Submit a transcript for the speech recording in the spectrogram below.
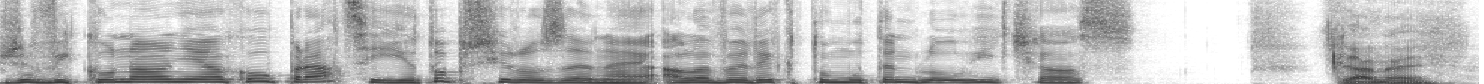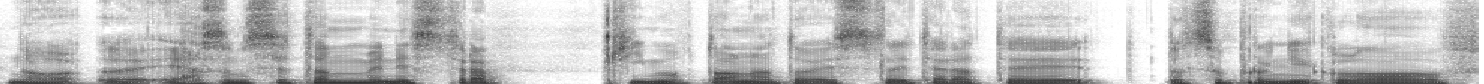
že vykonal nějakou práci. Je to přirozené, ale vede k tomu ten dlouhý čas. Já ne. No, e, já jsem se tam ministra přímo ptal na to, jestli teda ty, to, co proniklo v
